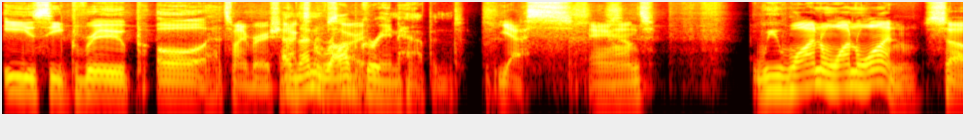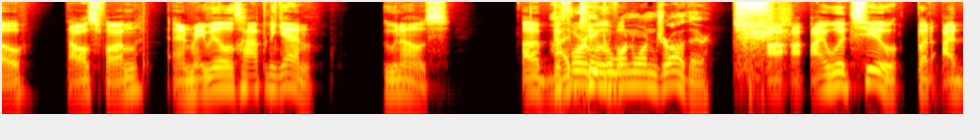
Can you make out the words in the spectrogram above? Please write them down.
easy group. Oh, that's my British and then I'm Rob sorry. Green happened. Yes, and we won one one, so that was fun, and maybe it'll happen again. Who knows? Uh, I'd before we take a one-one draw there. I, I would too, but I'd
